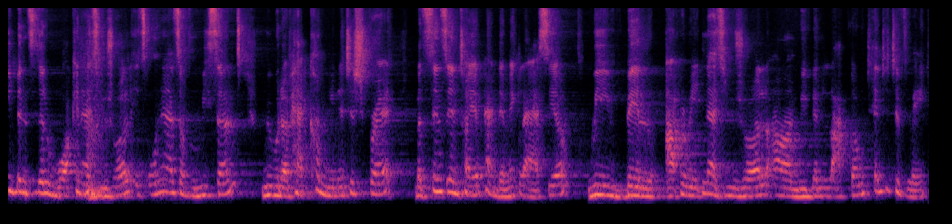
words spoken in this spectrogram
we've been still walking as usual. It's only as of recent we would have had community spread. But since the entire pandemic last year, we've been operating as usual. Um, we've been locked down tentatively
